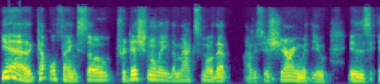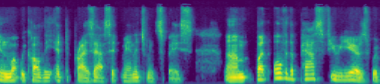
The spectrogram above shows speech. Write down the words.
Yeah, a couple things. So traditionally, the Maximo that I was just sharing with you is in what we call the enterprise asset management space. Um, but over the past few years, we've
